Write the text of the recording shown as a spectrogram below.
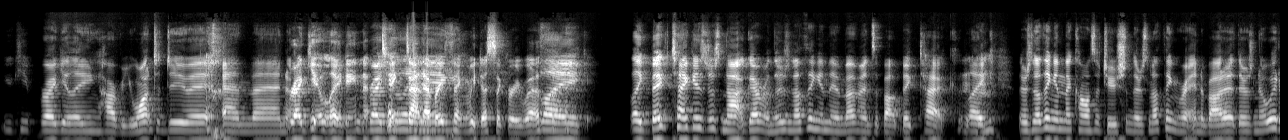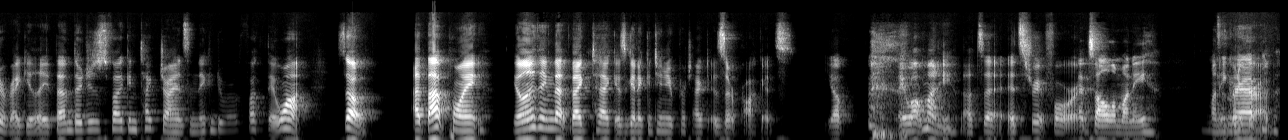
You keep regulating however you want to do it. And then, regulating, take down everything we disagree with. like, like big tech is just not governed. There's nothing in the amendments about big tech. Mm-mm. Like, there's nothing in the Constitution. There's nothing written about it. There's no way to regulate them. They're just fucking tech giants and they can do whatever the fuck they want. So, at that point, the only thing that big tech is going to continue to protect is their pockets. yep, They want money. That's it. It's straightforward. it's all a money, money Money grab.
